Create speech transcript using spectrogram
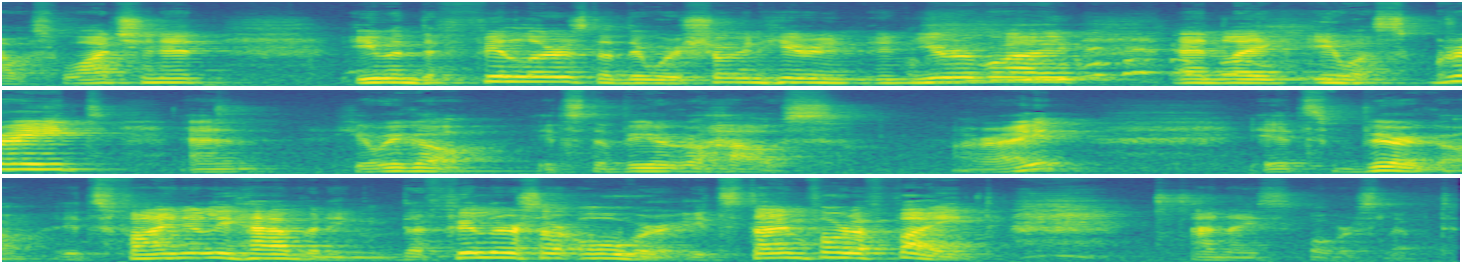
I was watching it even the fillers that they were showing here in, in uruguay and like it was great and here we go. It's the virgo house all right it's virgo. It's finally happening. The fillers are over. It's time for the fight. And I overslept.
